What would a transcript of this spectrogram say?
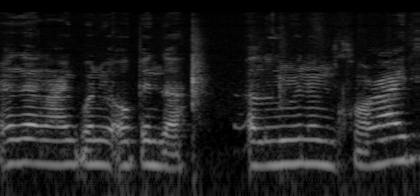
and then I'm going to open the ammonium chloride.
